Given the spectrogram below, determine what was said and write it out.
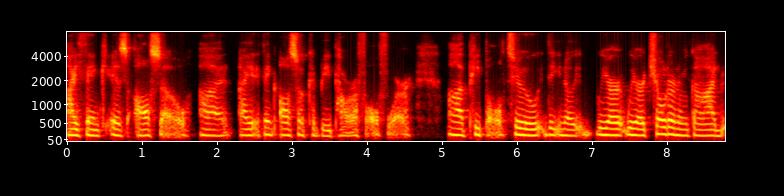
I think is also, uh, I think also could be powerful for uh, people to, the, you know, we are, we are children of God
